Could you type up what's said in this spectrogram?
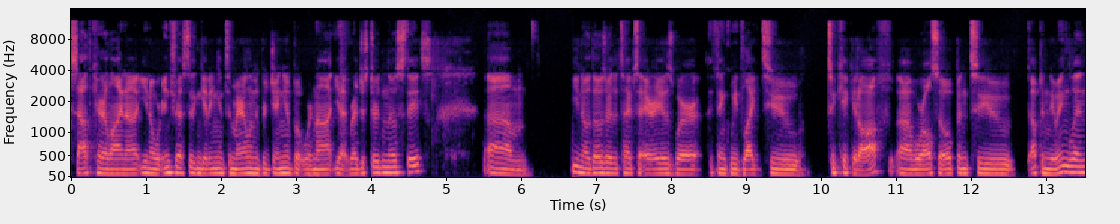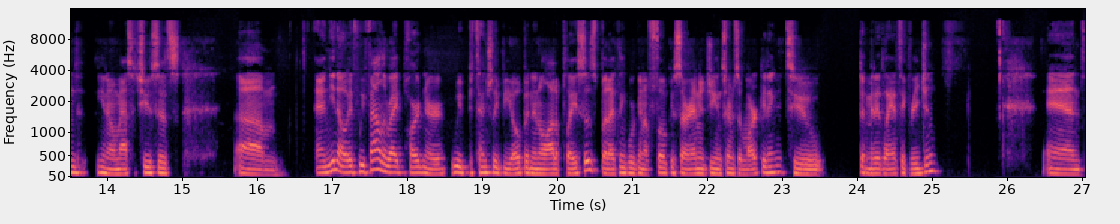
South Carolina, you know, we're interested in getting into Maryland and Virginia, but we're not yet registered in those states. Um, you know, those are the types of areas where I think we'd like to to kick it off. Uh, we're also open to up in New England, you know, Massachusetts. Um, and you know, if we found the right partner, we'd potentially be open in a lot of places. But I think we're going to focus our energy in terms of marketing to the Mid Atlantic region. And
